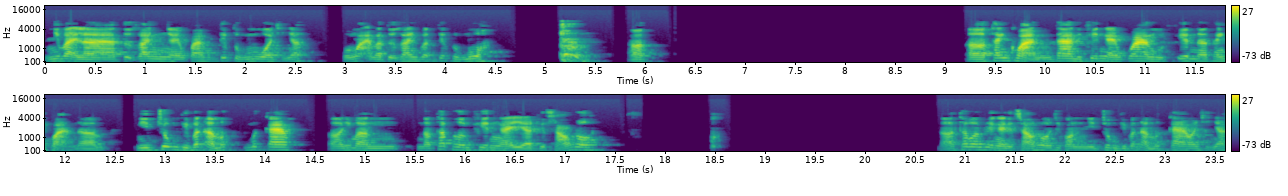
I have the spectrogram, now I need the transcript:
Như vậy là tự doanh ngày hôm qua cũng tiếp tục mua anh chị nhé khối ngoại và tự doanh vẫn tiếp tục mua. Đó. Uh, thanh khoản của chúng ta thì phiên ngày hôm qua một phiên uh, thanh khoản uh, nhìn chung thì vẫn ở mức mức cao. Uh, nhưng mà nó thấp hơn phiên ngày uh, thứ sáu thôi. Đó thấp hơn phiên ngày thứ sáu thôi chứ còn nhìn chung thì vẫn ở mức cao anh chị nhé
